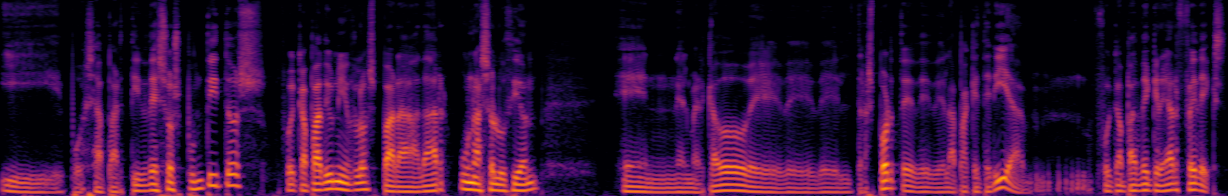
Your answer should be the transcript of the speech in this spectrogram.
y pues a partir de esos puntitos fue capaz de unirlos para dar una solución en el mercado del transporte, de, la paquetería. Fue capaz de crear FedEx.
